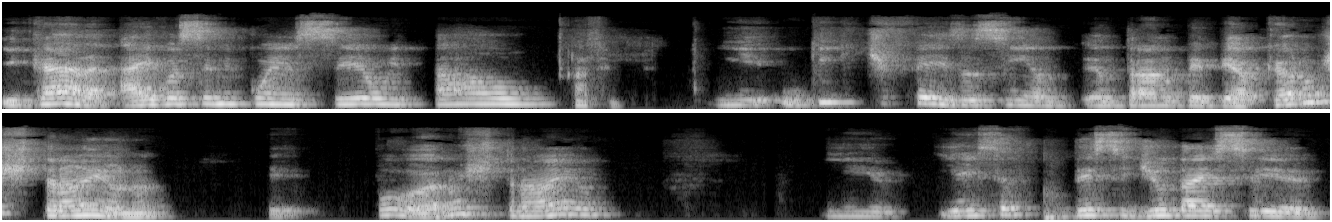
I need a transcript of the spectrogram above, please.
e, cara, aí você me conheceu e tal. Ah, e o que, que te fez assim entrar no PPA? Porque eu era um estranho, né? Pô, eu era um estranho. E, e aí você decidiu dar esse,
